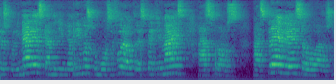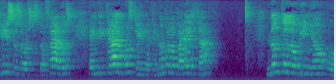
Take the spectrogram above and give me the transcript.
varios culinarias cando lle engadimos como se fora outra especie máis as, os, as preves ou aos guisos ou aos estofados e indicarvos que, ainda que non polo pareza, non todo o viño o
